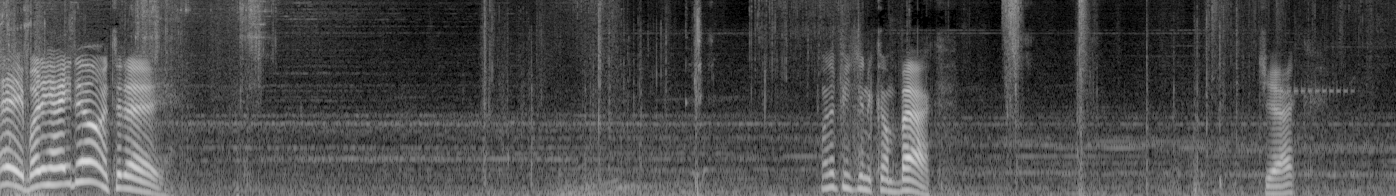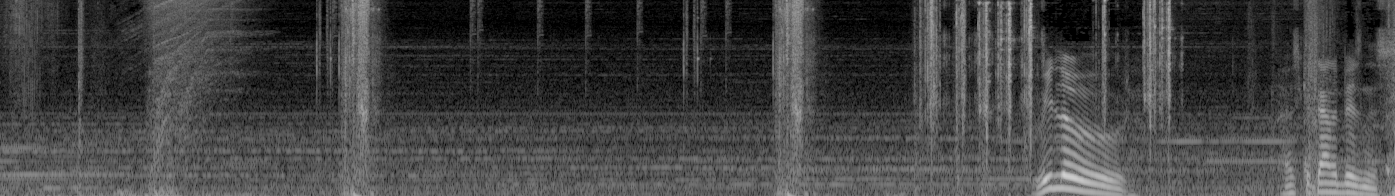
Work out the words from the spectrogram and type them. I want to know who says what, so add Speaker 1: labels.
Speaker 1: Hey, buddy, how you doing today? Wonder if he's gonna come back. Jack. Reload. Let's get down to business.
